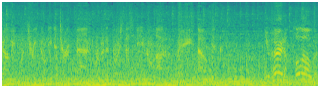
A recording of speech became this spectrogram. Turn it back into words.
Copy one three. No need to turn back. We're going to push this vehicle out of the way. Out. You heard him. Pull over.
